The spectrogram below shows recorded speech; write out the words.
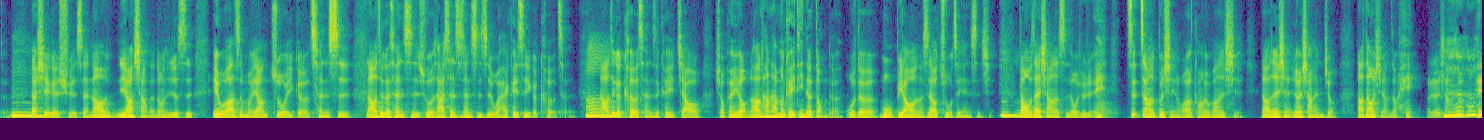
的，嗯，要写给学生，然后你要想的东西就是，诶，我要怎么样做一个程式，然后这个程式除了它程式程式之外，还可以是一个课程，嗯，然后这个课程是可以教小朋友，然后让他们可以听得懂的。我的目标呢是要做这件事情，嗯，当我在想的时候，我就觉得，诶。这这样不行，我要刚有方式写，然后就写，就会想很久，然后当我写完之后，嘿，我就想说，嘿，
